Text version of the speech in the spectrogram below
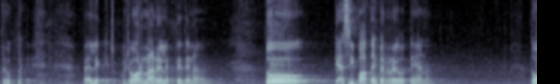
تو پہلے کچھ اور نعرے لگتے تھے نا تو کیسی باتیں کر رہے ہوتے ہیں نا تو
